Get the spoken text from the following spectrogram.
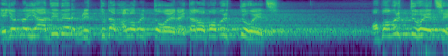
এই জন্য ইয়াজিদের মৃত্যুটা ভালো মৃত্যু হয় নাই, তার অপমৃত্যু হয়েছে। অপমৃত্যু হয়েছে।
